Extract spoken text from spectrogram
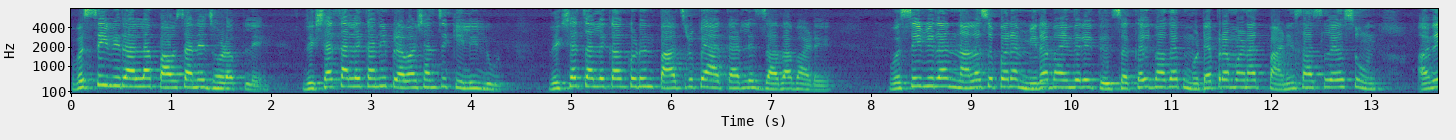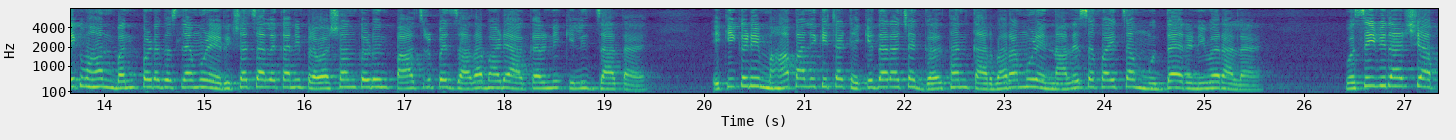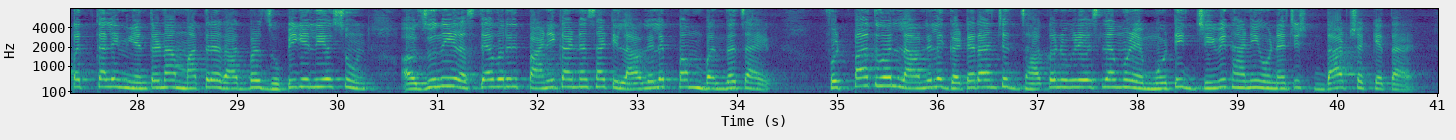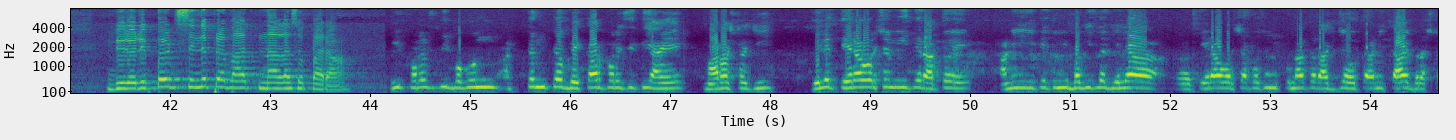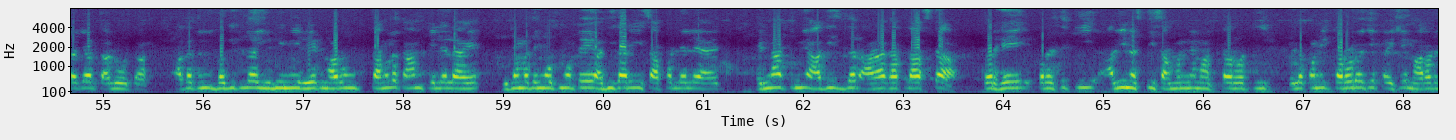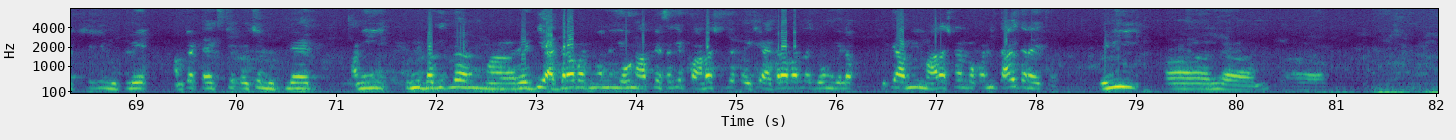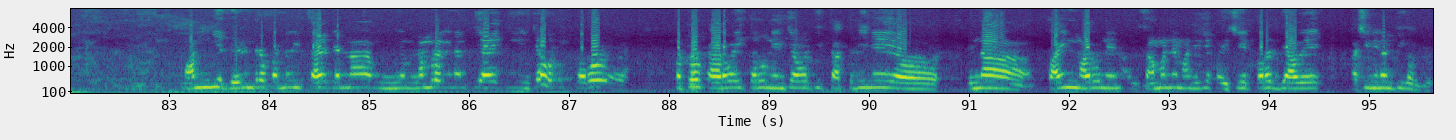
वसई विरारला पावसाने झोडपले. रिक्षा चालकांनी प्रवाशांची केली लूट. रिक्षा चालकांकडून पाच रुपये आकारले जादा भाडे. वसई विरार नालासोपारा मीरा भाईंदर येथील सखल भागात मोठ्या प्रमाणात पाणी साचले असून अनेक वाहन बंद पडत असल्यामुळे रिक्षा चालकांनी प्रवाशांकडून पाच रुपये जादा भाडे आकारणी केली जात आहे. एकीकडे महापालिकेच्या ठेकेदाराच्या गलथान कारभारामुळे नालेसफाईचा मुद्दा ऐरणीवर आला आहे वसई विरारची आपत्कालीन यंत्रणा मात्र रातभर झोपी गेली असून अजूनही रस्त्यावरील पाणी काढण्यासाठी लावलेले पंप बंदच आहेत. फुटपाथवर लावलेले गटारांचे झाकण उघडे असल्यामुळे मोठी जीवितहानी होण्याची दाट शक्यता आहे. Bureau report Sindhprabhat Nalasopara. ही परिस्थिती बघून अत्यंत बेकार परिस्थिती आहे महाराष्ट्राची. गेले तेरा वर्ष मी इथे राहतोय आणि इथे तुम्ही बघितलं गेल्या तेरा वर्षापासून कुणाचं राज्य होतं आणि काय भ्रष्टाचार चालू होता. आता तुम्ही बघितलं ईडीने रेट मारून चांगलं काम केलेलं आहे. त्याच्यामध्ये मोठमोठे अधिकारी सापडलेले आहेत. त्यांना तुम्ही आधीच जर आळा घातला असता तर हे परिस्थिती आली नसती सामान्य मास्तरावरती हे लोकांनी करोडोचे पैसे महाराष्ट्राचे लुटले आमच्या टॅक्सचे पैसे लुटले आहेत. आणि तुम्ही बघितलं रेड्डी हैदराबादमधून येऊन आपले सगळे महाराष्ट्राचे पैसे हैदराबादला घेऊन गेलं. तिथे आम्ही महाराष्ट्रात लोकांनी काय करायचं? त्यांनी माननीय देवेंद्र फडणवीस साहेब यांना नम्र विनंती आहे की यांच्यावरती करोड कठोर कारवाई करून यांच्यावरती तातडीने त्यांना फाईन मारून सामान्य माणसाचे पैसे परत द्यावे अशी विनंती करतो.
